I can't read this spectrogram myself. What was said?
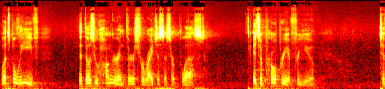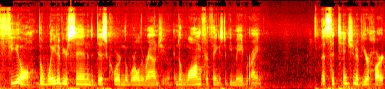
Let's believe that those who hunger and thirst for righteousness are blessed. It's appropriate for you to feel the weight of your sin and the discord in the world around you and to long for things to be made right. That's the tension of your heart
